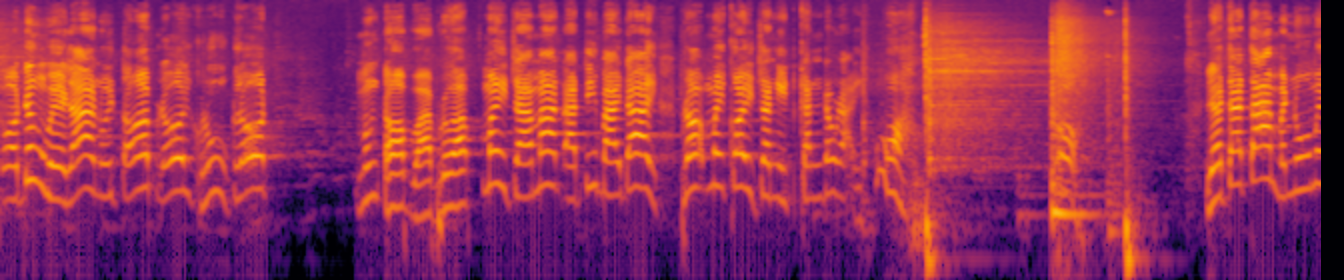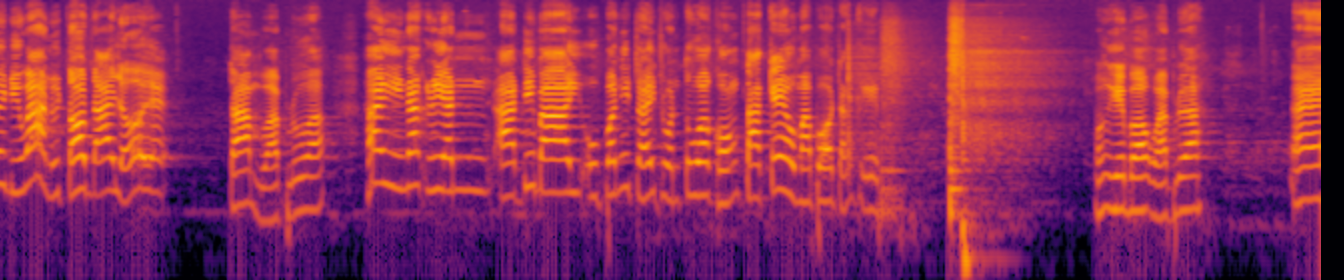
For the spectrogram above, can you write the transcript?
พอถึงเวลาหนุ่ยตอบเลยครูโกรธ มึงตอบว่าเพราะไม่สามารถอธิบายได้ เพราะไม่ค่อยสนิทกันเท่าไหร่ว้าวโอ้เหลือตาตามบรรนูไม่ดีว่าหนูตอบได้เลยตามว่าเพราะให้นักเรียนอธิบายอุปนิสัยส่วนตัวของตาแก้วมาพอสังเกตมึงจะบอกว่าเพราะเอ่อ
